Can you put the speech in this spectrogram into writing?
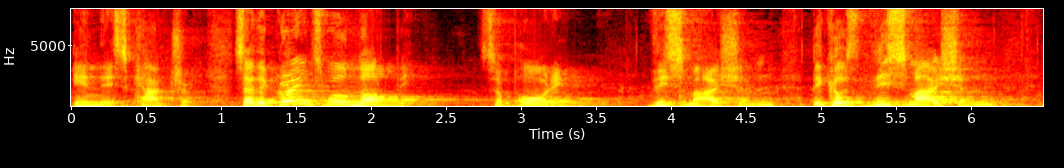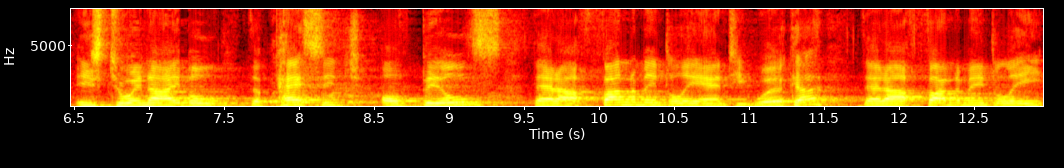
in this country. So the Greens will not be supporting this motion because this motion is to enable the passage of bills that are fundamentally anti-worker, that are fundamentally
